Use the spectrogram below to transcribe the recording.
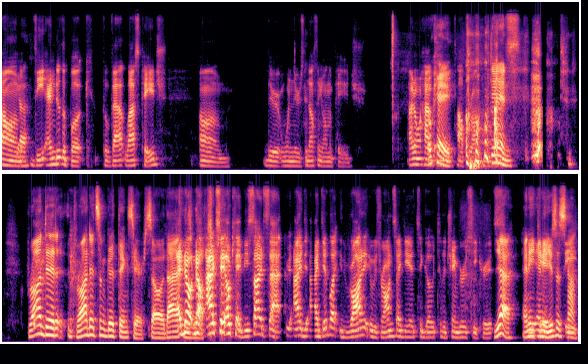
Um, Yeah. the end of the book, the that last page. Um, there when there's nothing on the page. I don't have Okay. any top Ron. Dan. Ron did Ron did some good things here. So that I know, no, rough. actually, okay. Besides that, I I did like Ron. It was Ron's idea to go to the Chamber of Secrets. yeah, and he and he uses the-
